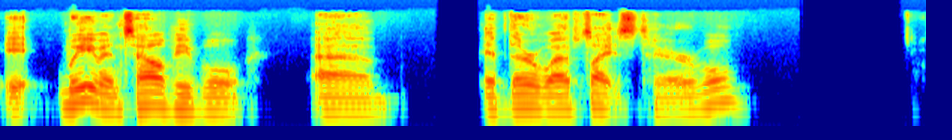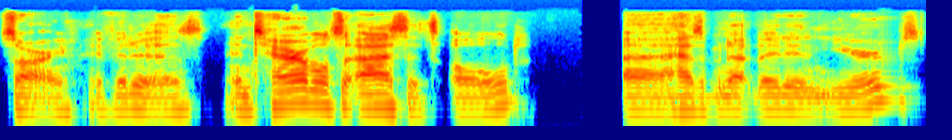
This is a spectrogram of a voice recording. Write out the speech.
it, we even tell people uh, if their website's terrible, sorry if it is, and terrible to us, it's old, uh, hasn't been updated in years,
